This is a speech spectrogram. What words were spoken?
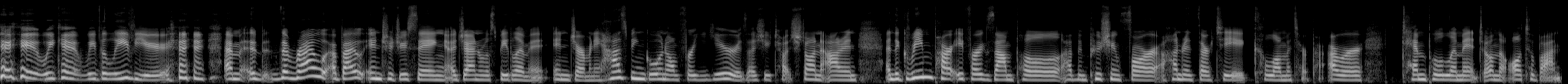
we can we believe you. um, the row about introducing a general speed limit in Germany has been going on for years, as you touched on, Aaron. And the Green Party, for example, have been pushing for 130 kilometer per hour tempo limit on the autobahn,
